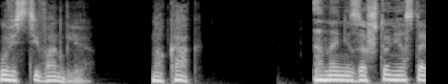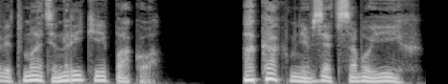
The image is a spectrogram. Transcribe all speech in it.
увезти в Англию. Но как? Она ни за что не оставит мать Энрике и Пако. А как мне взять с собой их?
